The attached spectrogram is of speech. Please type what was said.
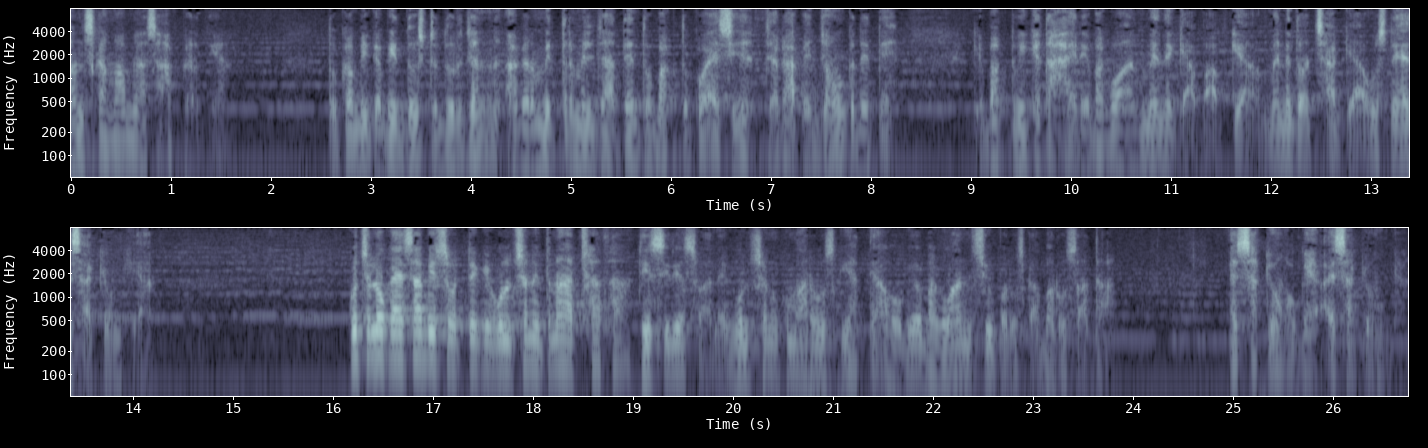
हंस का मामला साफ़ कर दिया। तो कभी कभी दुष्ट दुर्जन अगर मित्र मिल जाते हैं तो भक्त को ऐसी जगह पे झोंक देते हैं कि भक्त भी कहता है रे भगवान, मैंने क्या पाप किया? मैंने तो अच्छा किया, उसने ऐसा क्यों किया? कुछ लोग ऐसा भी सोचते कि गुलशन इतना अच्छा था टी सीरियस वाले, गुलशन कुमार उसकी हत्या हो गई और भगवान शिव पर उसका भरोसा था। ऐसा क्यों हो गया? ऐसा क्यों हो गया?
